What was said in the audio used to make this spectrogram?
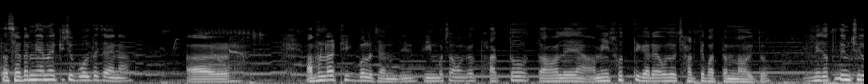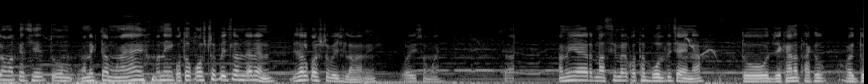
তা সেটা নিয়ে আমি আর কিছু বলতে চাই না। আর আপনারা ঠিক বলেছেন, যদি তিন বছর আমার কাছে থাকতো, তাহলে আমি সত্যিকারে হয়তো ছাড়তে পারতাম না হয়তো। এমনি যতদিন ছিল আমার কাছে, তো অনেকটা মায়া মানে কত কষ্ট পেয়েছিলাম জানেন? বিশাল কষ্ট পেয়েছিলাম আমি ওই সময়। তা আমি আর নাসিমের কথা বলতে চাই না। তো যেখানে থাকুক হয়তো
